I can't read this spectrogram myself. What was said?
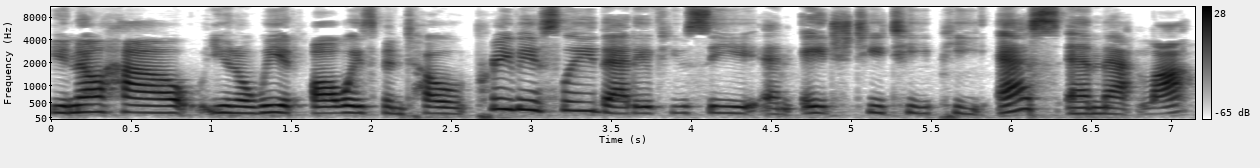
you know how, you know, we had always been told previously that if you see an HTTPS and that lock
